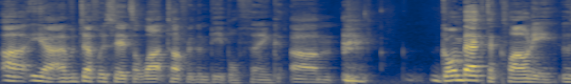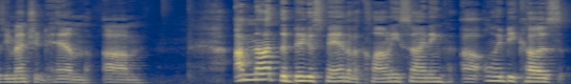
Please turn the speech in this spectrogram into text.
Uh, yeah, I would definitely say it's a lot tougher than people think. Um, going back to Clowney, because you mentioned him, um, I'm not the biggest fan of a Clowney signing, uh, only because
